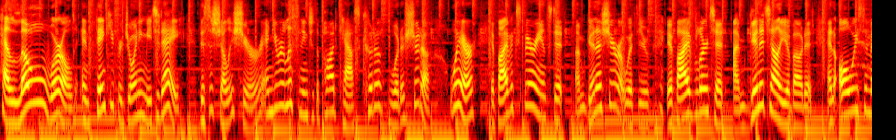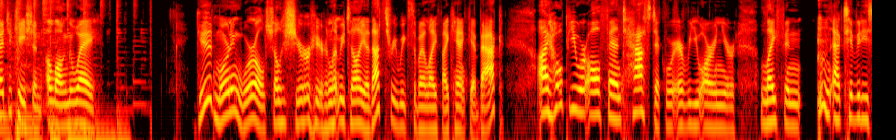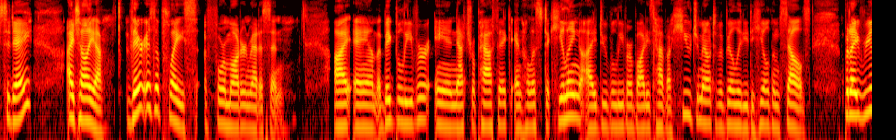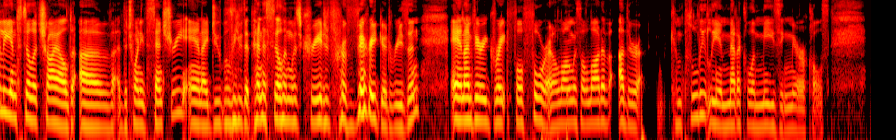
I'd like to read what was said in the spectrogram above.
Hello, world, and thank you for joining me today. This is Shelly Shearer, and you are listening to the podcast Coulda, Woulda, Shoulda, where if I've experienced it, I'm gonna share it with you. If I've learnt it, I'm gonna tell you about it, and always some education along the way. Good morning, world. Shelly Shearer here, and let me tell you, that's three weeks of my life I can't get back. I hope you are all fantastic wherever you are in your life and activities today. I tell you, there is a place for modern medicine. I am a big believer in naturopathic and holistic healing. I do believe our bodies have a huge amount of ability to heal themselves. But I really am still a child of the 20th century, and I do believe that penicillin was created for a very good reason. And I'm very grateful for it, along with a lot of other completely medical amazing miracles.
